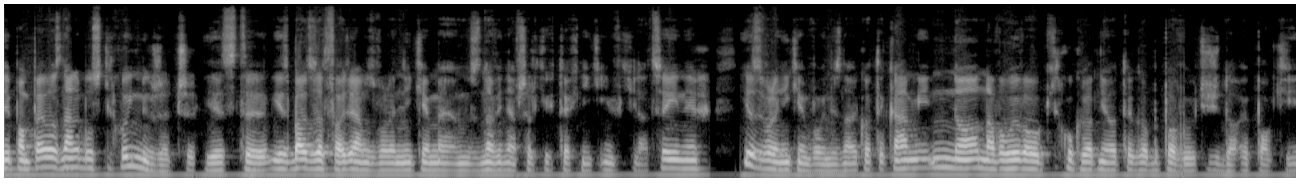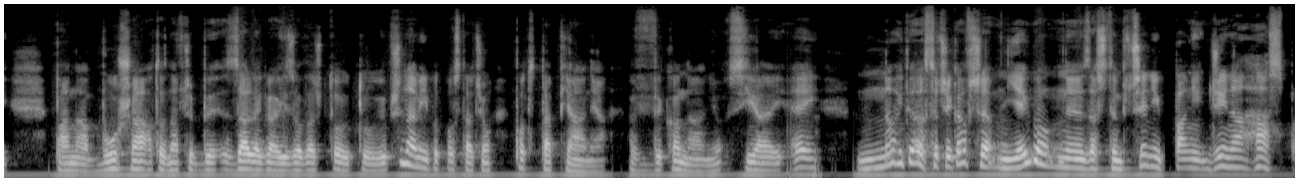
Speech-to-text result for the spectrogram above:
y, Pompeo znany był z kilku innych rzeczy. Jest, y, jest bardzo zatwardziałym zwolennikiem wznowienia wszelkich technik inwigilacyjnych, jest zwolennikiem wojny z narkotykami, no, nawoływał kilkukrotnie do tego, by powrócić do epoki pana Busha, a to znaczy, by zalegalizować tortury, przynajmniej pod postacią podtapiania w wykonaniu CIA. No i teraz co ciekawsze, jego y, zastępczyni pani Gina Haspel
